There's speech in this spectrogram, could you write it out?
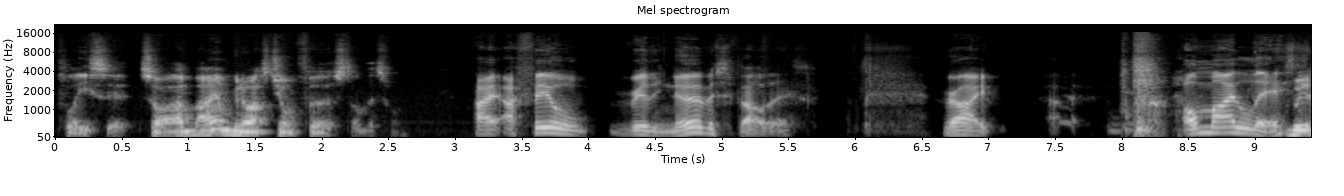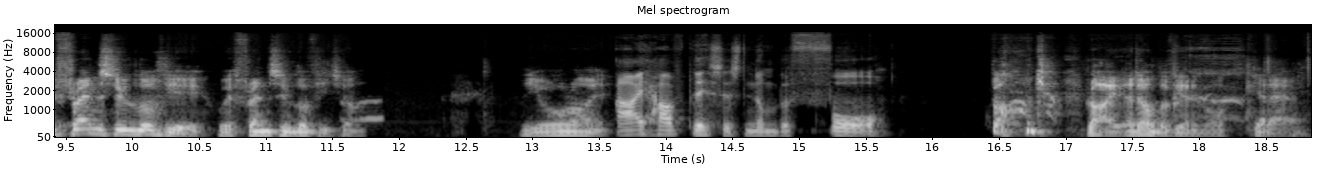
place it. So I'm, I am going to ask John first on this one. I, I feel really nervous about this. Right. On my list. We're friends who love you. We're friends who love you, John. You're all right? I have this as number four. right, I don't love you anymore. Get out.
